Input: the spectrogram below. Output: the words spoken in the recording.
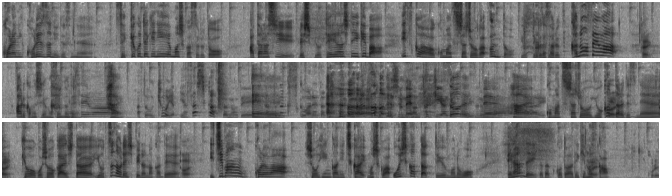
これに懲りずにですね、積極的にもしかすると新しいレシピを提案していけば、いつかは小松社長がうんと言ってくださる可能性ははいあるかもしれませんの可能で。性は、はいあと今日や優しかったので、ええなんとなく救われた感じが そうですねあの炊き上げそうたりとかですね。はい。小松社長、よかったらですね、はいはい今日ご紹介した4つのレシピの中で、はい一番これは商品化に近い、もしくは美味しかったっていうものを選んでいただくことはできますか？これ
